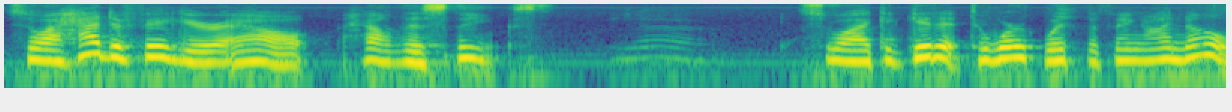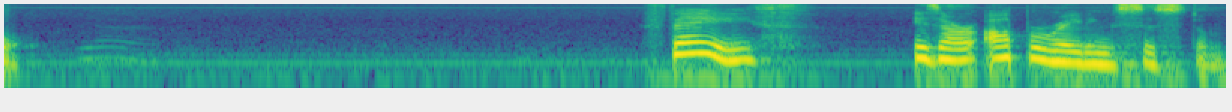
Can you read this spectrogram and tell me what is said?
So I had to figure out how this thinks Yeah. so I could get it to work with the thing I know. Faith is our operating system.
